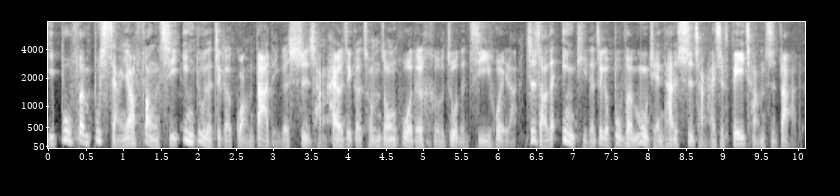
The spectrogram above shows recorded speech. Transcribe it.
一部分不想要放弃印度的这个广大的一个市场，还有这个从中获得合作的机会啦。至少在硬体的这个部分，目前它的市场还是非常之大的。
